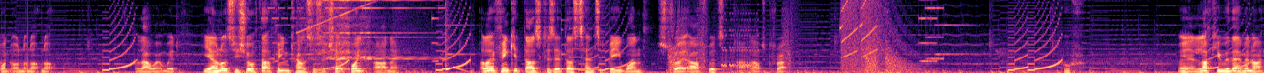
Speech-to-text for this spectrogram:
or not. not, not. That went weird. Yeah, I'm not too sure if that thing counts as a checkpoint. Oh, no. I don't think it does because there does tend to be one straight afterwards. Ah, oh, that was crap. Oof. Yeah, lucky with them, ain't I?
